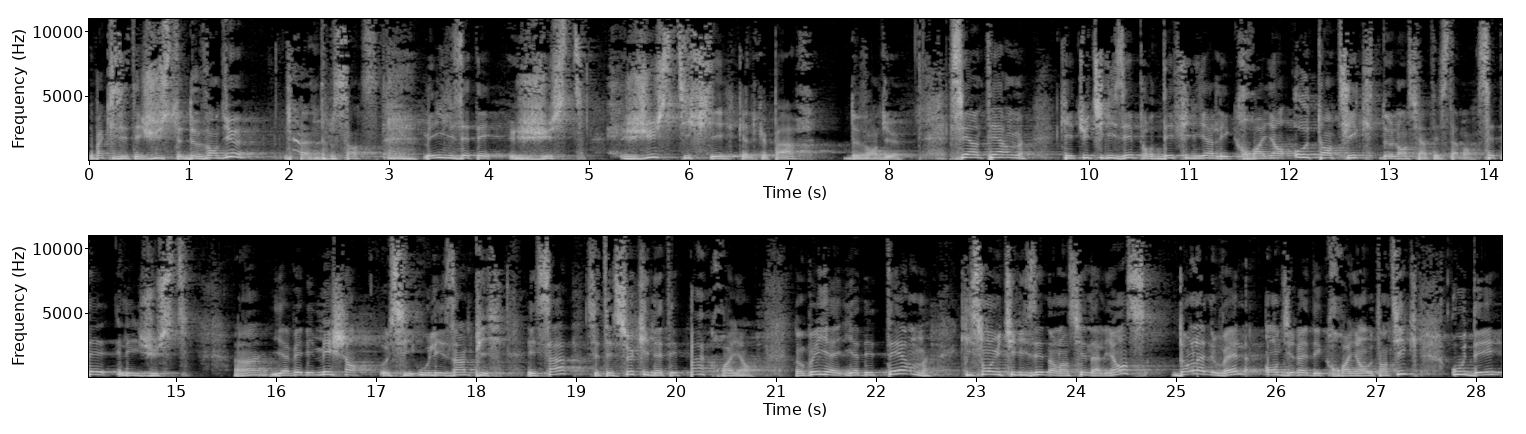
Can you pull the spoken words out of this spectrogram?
C'est pas qu'ils étaient justes devant Dieu, dans le sens, mais ils étaient justes, justifiés quelque part devant Dieu. C'est un terme qui est utilisé pour définir les croyants authentiques de l'Ancien Testament. C'était les justes. Hein, il y avait les méchants aussi, ou les impies. Et ça, c'était ceux qui n'étaient pas croyants. Donc y, a, il y a des termes qui sont utilisés dans l'ancienne alliance. Dans la nouvelle, on dirait des croyants authentiques ou des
